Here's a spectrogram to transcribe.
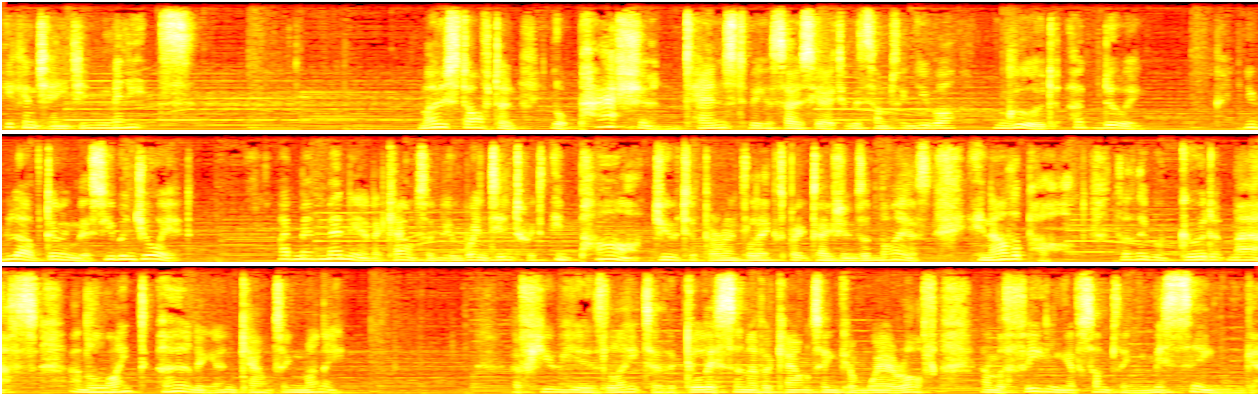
it can change in minutes. Most often, your passion tends to be associated with something you are good at doing. You love doing this, you enjoy it. I've met many an accountant who went into it in part due to parental expectations and bias, in other part that they were good at maths and liked earning and counting money. A few years later, the glisten of accounting can wear off and the feeling of something missing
